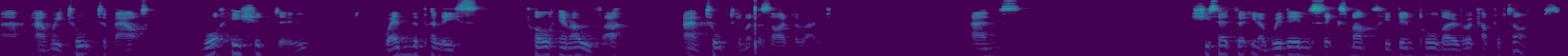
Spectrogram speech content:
Uh, and we talked about what he should do when the police pull him over and talk to him at the side of the road. And she said that, you know, within six months he'd been pulled over a couple of times.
